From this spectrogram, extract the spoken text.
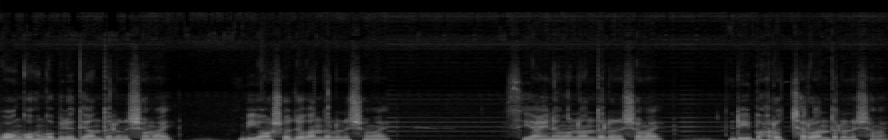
বঙ্গভঙ্গ বিরোধী আন্দোলনের সময়, বি, অসহযোগ আন্দোলনের সময়, সি, আইন অমান্য আন্দোলনের সময়, ডি, ভারত ছাড়ো আন্দোলনের সময়।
